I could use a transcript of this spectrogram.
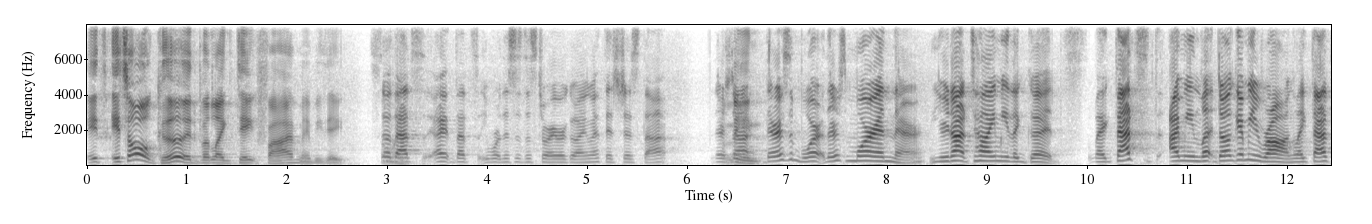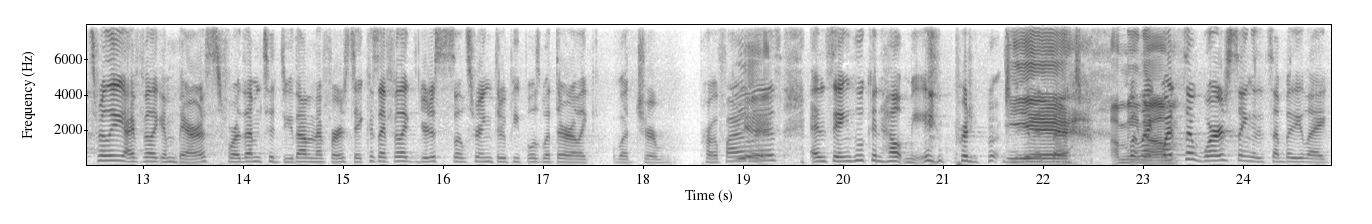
It's, it's all good, but like date five, maybe date. So that's I, that's where this is the story we're going with. It's just that there's I mean- not there's more there's more in there. You're not telling me the goods. Like that's I mean let, don't get me wrong. Like that's really I feel like embarrassed for them to do that on the first date because I feel like you're just filtering through people's what they're like what your profile Yeah. is and saying who can help me pretty much. Yeah. I mean, but like um, what's the worst thing that somebody like.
